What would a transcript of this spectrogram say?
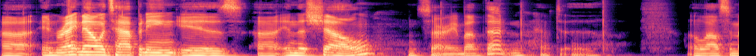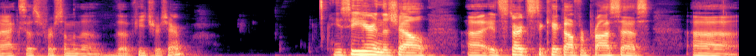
And right now what's happening is in the shell, sorry about that, have to allow some access for some of the, the features here. You see here in the shell, uh, it starts to kick off a process uh,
